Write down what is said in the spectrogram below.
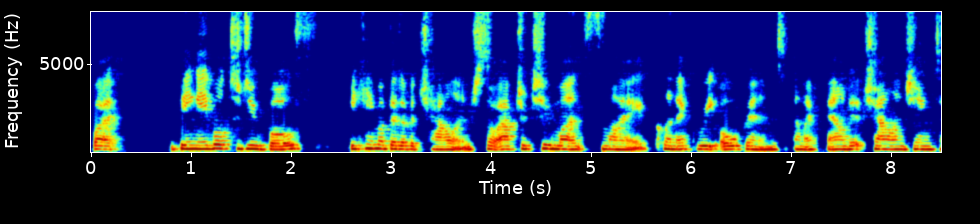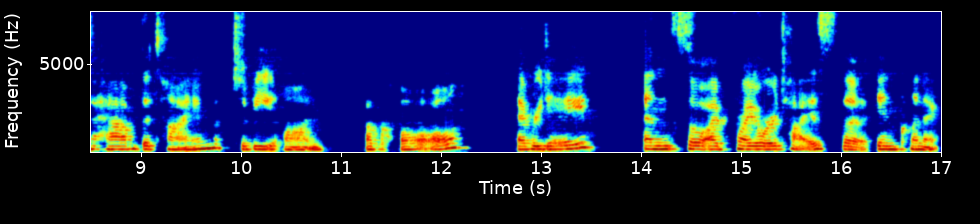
but being able to do both became a bit of a challenge so after two months my clinic reopened and i found it challenging to have the time to be on a call every day and so i prioritized the in clinic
